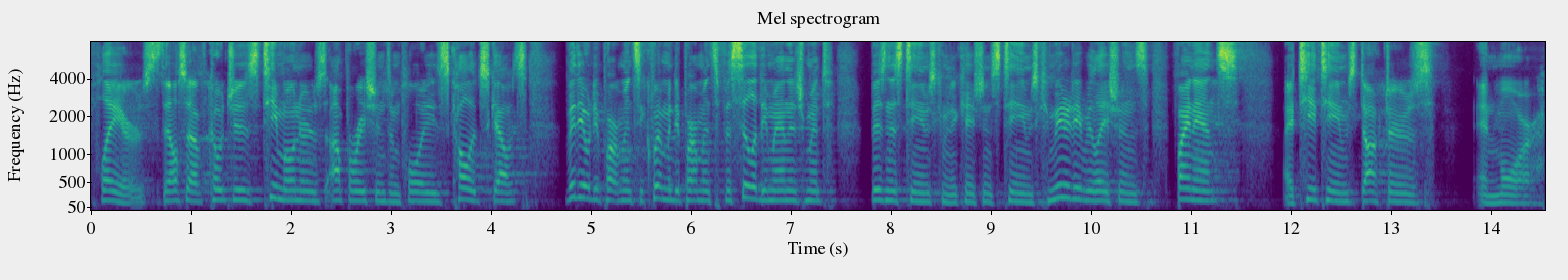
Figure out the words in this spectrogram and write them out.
players. They also have coaches, team owners, operations employees, college scouts, video departments, equipment departments, facility management, business teams, communications teams, community relations, finance, IT teams, doctors, and more.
